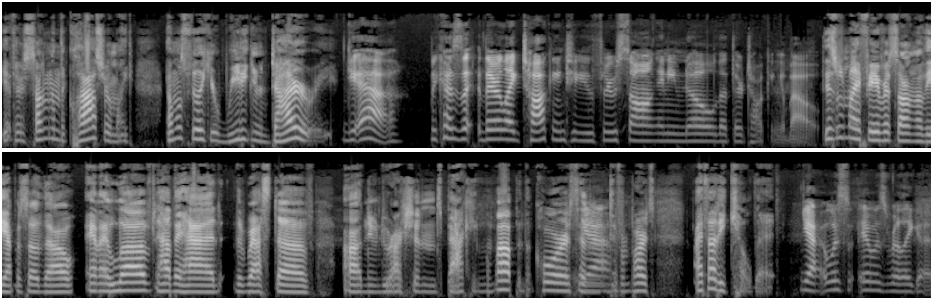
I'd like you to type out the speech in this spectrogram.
yet they're sung in the classroom. Like, I almost feel like you're reading your diary. Yeah, because they're like talking to you through song, and you know that they're talking about. This was my favorite song of the episode, though, and I loved how they had the rest of uh, New Directions backing them up in the chorus and Yeah. different parts. I thought he killed it. Yeah, it was it was really good.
